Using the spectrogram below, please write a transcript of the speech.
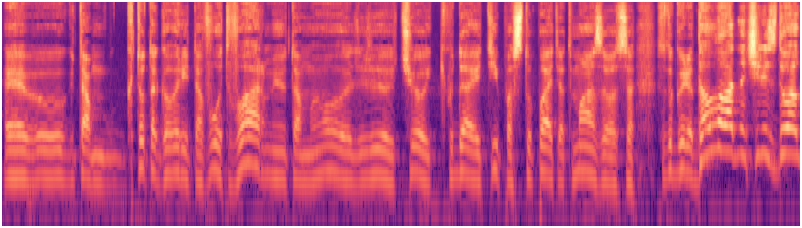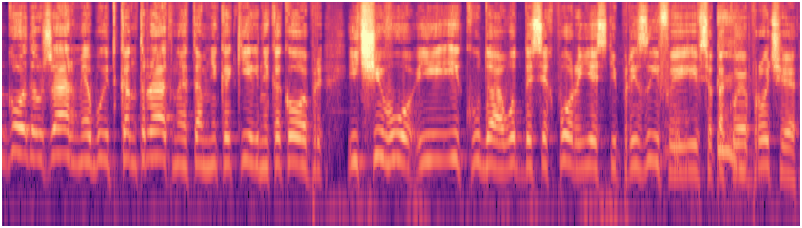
э, там кто-то говорит, а вот в армию, там, о, э, чё, куда идти, поступать, отмазываться. Кто-то говорит, да ладно, через два года уже армия будет контрактная, там никаких, никакого... И чего? И, и куда? Вот до сих пор есть и призыв, и, и все такое прочее.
